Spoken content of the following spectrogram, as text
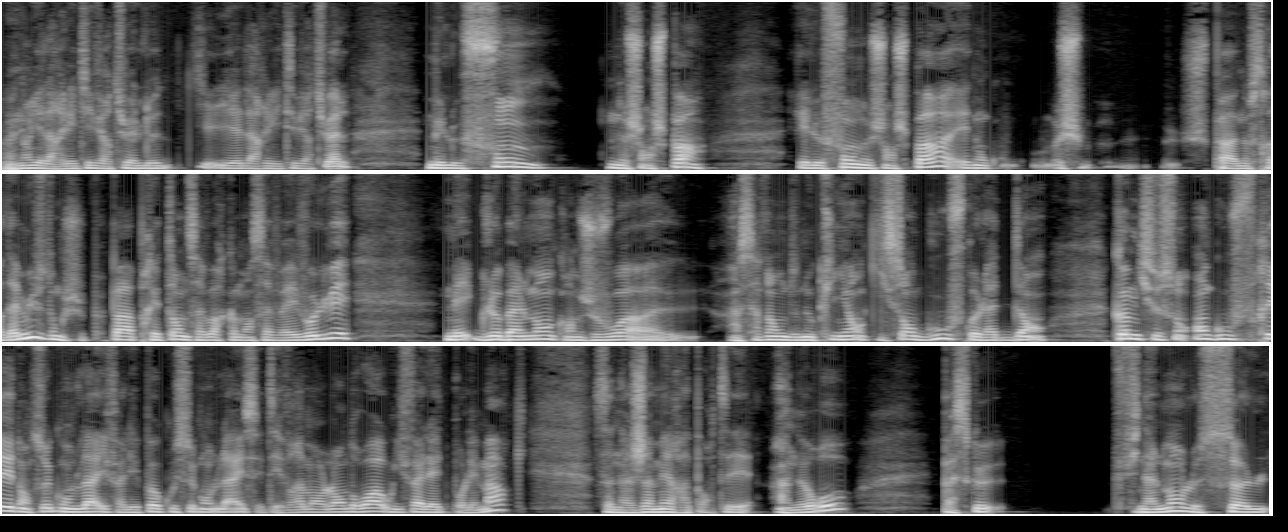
Maintenant, il y a la réalité virtuelle. De, il y a la réalité virtuelle, mais le fond ne change pas. Et le fond ne change pas. Et donc, je, je suis pas Nostradamus, donc je peux pas prétendre savoir comment ça va évoluer. Mais globalement, quand je vois un certain nombre de nos clients qui s'engouffrent là-dedans, comme ils se sont engouffrés dans Second Life à l'époque où Second Life c'était vraiment l'endroit où il fallait être pour les marques, ça n'a jamais rapporté un euro parce que finalement le seul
